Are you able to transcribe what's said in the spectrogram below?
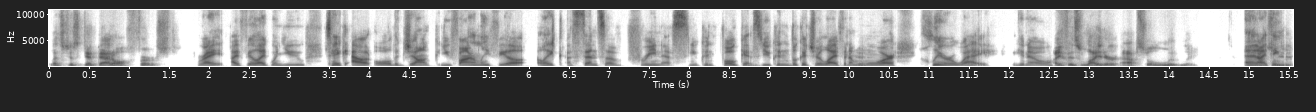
Let's just get that off first. Right. I feel like when you take out all the junk, you finally feel like a sense of freeness. You can mm. focus, you can look at your life in a yeah. more clear way, you know? Life is lighter. Absolutely. And Absolutely. I think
